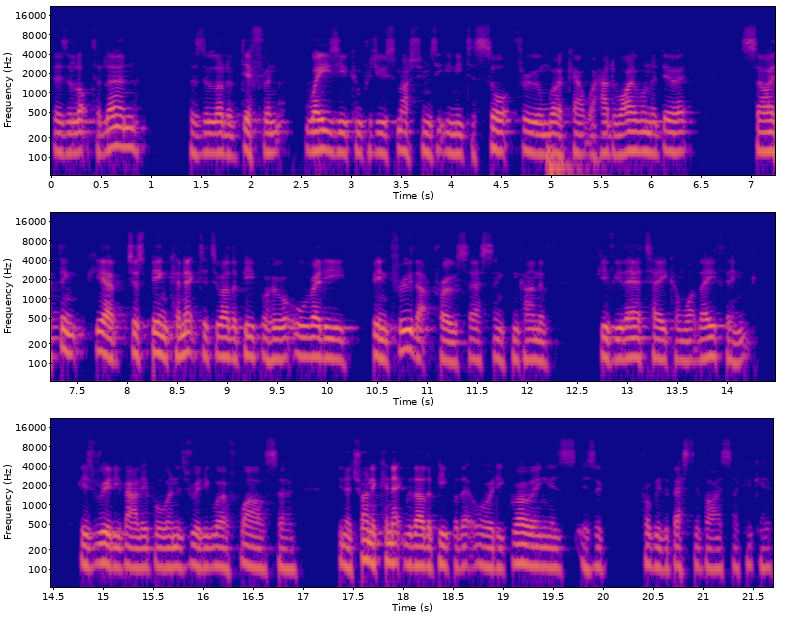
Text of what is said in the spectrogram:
There's a lot to learn. There's a lot of different ways you can produce mushrooms that you need to sort through and work out well how do i want to do it so I think, yeah, just being connected to other people who are already been through that process and can kind of give you their take on what they think is really valuable and is really worthwhile. So, you know, trying to connect with other people that are already growing is is a, probably the best advice I could give.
